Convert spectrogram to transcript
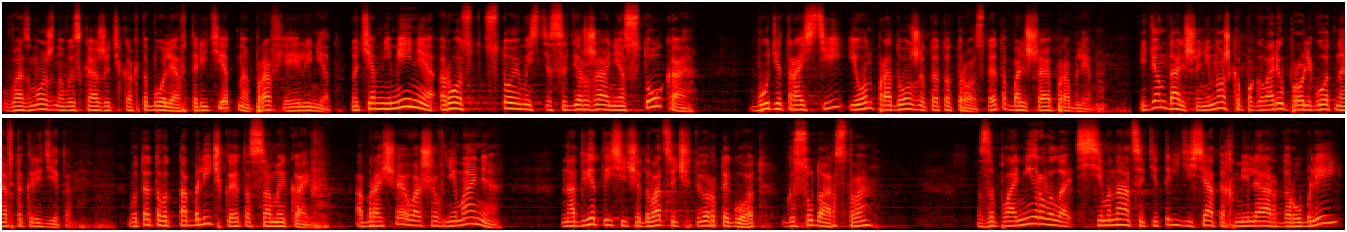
возможно, вы скажете как-то более авторитетно, прав я или нет. Но, тем не менее, рост стоимости содержания стока будет расти, и он продолжит этот рост. Это большая проблема. Идем дальше. Немножко поговорю про льготные автокредиты. Вот эта вот табличка – это самый кайф. Обращаю ваше внимание, на 2024 год государство запланировало 17,3 миллиарда рублей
